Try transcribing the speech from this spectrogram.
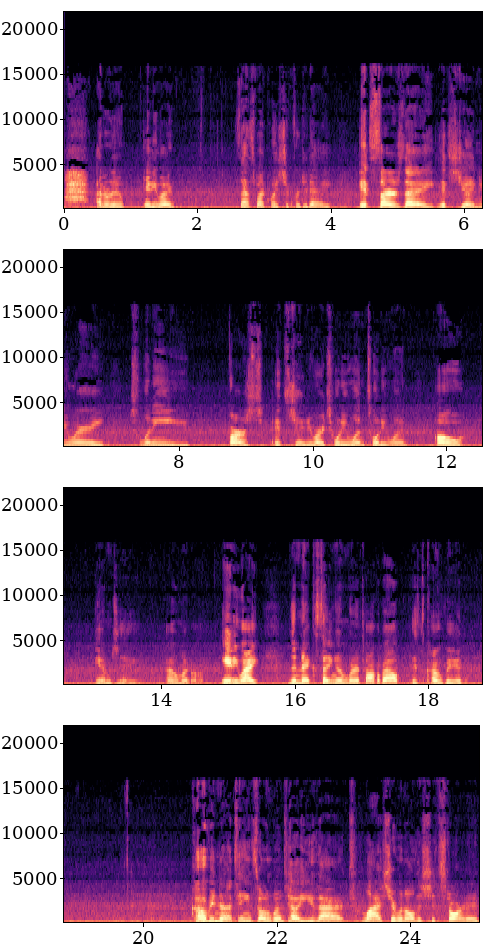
I don't know. Anyway, that's my question for today. It's Thursday. It's January 21st. It's January 21 21. OMG. Oh my god. Anyway, the next thing I'm going to talk about is COVID. COVID 19. So I'm going to tell you that last year when all this shit started,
